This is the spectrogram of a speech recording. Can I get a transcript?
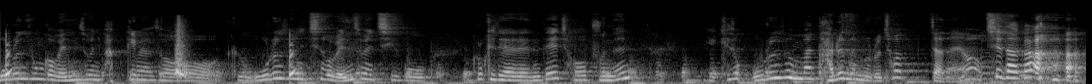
오른손과 왼손이 바뀌면서 그 오른손이 치는 걸 왼손이 치고 그렇게 돼야 되는데 저 분은 계속 오른손만 다른 음으로 쳤잖아요. 치다가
